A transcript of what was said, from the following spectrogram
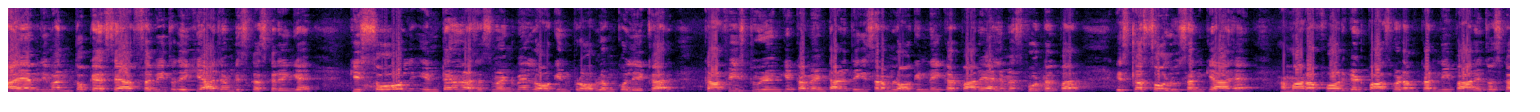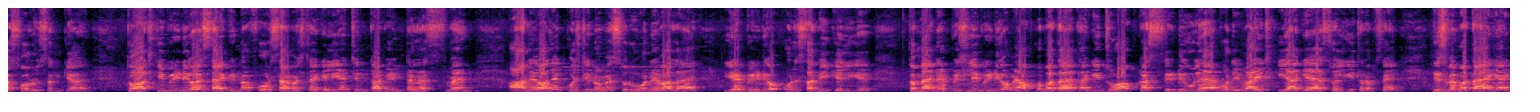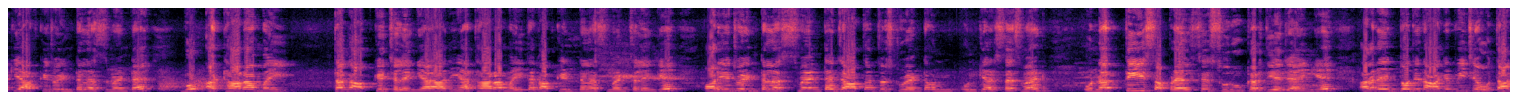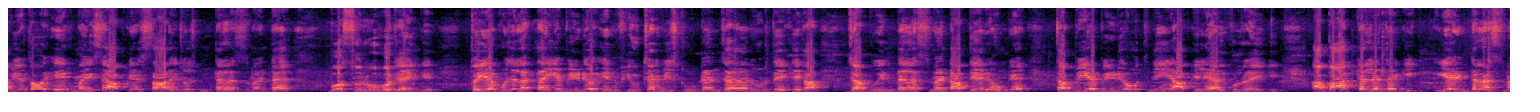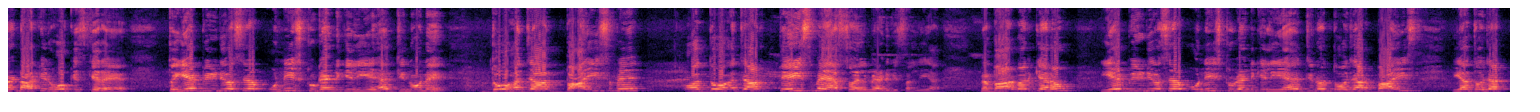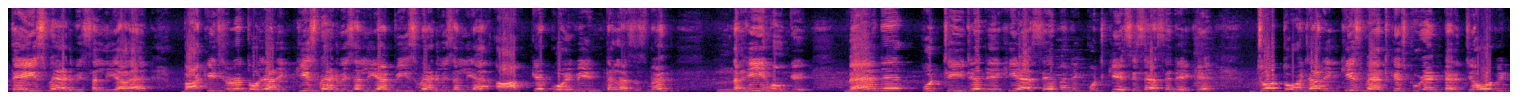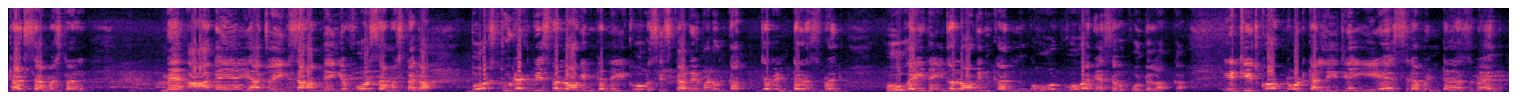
Hi everyone तो कैसे आप सभी? तो देखिए, आज हम डिस्कस करेंगे कि सोल इंटरनल असेसमेंट में लॉगिन प्रॉब्लम को लेकर काफ़ी स्टूडेंट के कमेंट आ रहे थे कि सर हम लॉगिन नहीं कर पा रहे एलएमएस पोर्टल पर। इसका सॉल्यूशन क्या है? हमारा फॉरगेट पासवर्ड हम कर नहीं पा रहे तो इसका सॉल्यूशन क्या है? तो आज की वीडियो है सेकंड और फोर्थ सेमेस्टर के लिए, जिनका भी इंटरनल असेसमेंट आने वाले कुछ दिनों में शुरू होने वाला है। ये वीडियो उन सभी के लिए। तो मैंने पिछली वीडियो में आपको बताया था कि जो आपका शेड्यूल है वो रिवाइज किया गया है एसएल की तरफ़ से जिसमें बताया गया कि आपकी जो इंटरनल असेसमेंट है वो 18 मई तक आपके चलेंगे यानी 18 मई तक आपके इंटरनल असेसमेंट चलेंगे। और ये जो इंटरनल असेसमेंट है ज़्यादातर जो स्टूडेंट है उन, उनके असेसमेंट उनतीस अप्रैल से शुरू कर दिए जाएँगे। अगर एक दो दिन आगे पीछे होता भी है तो एक मई से आपके सारे जो इंटरनल असेसमेंट है वो शुरू हो जाएँगे। तो ये मुझे लगता है ये वीडियो इन फ्यूचर भी स्टूडेंट ज़रूर देखेगा। जब असेसमेंट आप दे रहे होंगे, तब भी ये वीडियो उतनी ही आपके लिए हेल्पफुल रहेगी। अब बात कर लेते हैं कि ये असेसमेट आखिर हो किसके रहे हैं। तो ये वीडियो सिर्फ़ उन्हीं स्टूडेंट के लिए है जिन्होंने 2022 में और 2023 में एस में एडमिशन लिया है। मैं बार बार कह रहा हूँ, ये वीडियो सिर्फ़ उन्हीं स्टूडेंट के लिए है जिन्होंने 2022 या 2023 में एडमिशन लिया है। बाकी जिन्होंने 2021 में एडमिशन लिया है 20 में एडमिशन लिया है आपके कोई भी इंटरनल असेसमेंट नहीं होंगे। मैंने कुछ चीज़ें देखी ऐसे मैंने कुछ केसेस ऐसे देखे जो 2021 बैच के स्टूडेंट हैं जो अभी थर्ड सेमेस्टर में आ गए हैं या जो एग्ज़ाम देंगे फोर्थ सेमेस्टर का वो स्टूडेंट भी इस पर लॉगिन करने की कोशिश कर रहे हैं। बट उनका जब इंटर असेसमेंट होगा ही नहीं तो लॉगिन कर हो, होगा कैसे वो पोर्टल आपका? इस चीज़ को आप नोट कर लीजिए ये सिर्फ़ इंटर असेसमेंट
